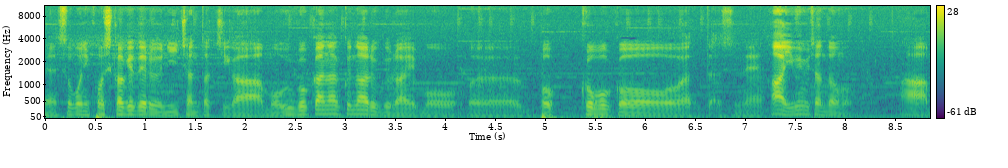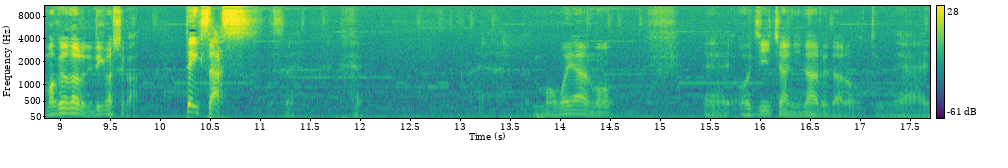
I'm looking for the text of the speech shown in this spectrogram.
えー、そこに腰掛けてる兄ちゃんたちがもう動かなくなるぐらいもう、えー、ボッコボコやったですね。あゆみみさんどうも。あマクドナルド出てきましたか。テキサス!ですね。桃屋も、えー、おじいちゃんになるだろうっていうね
